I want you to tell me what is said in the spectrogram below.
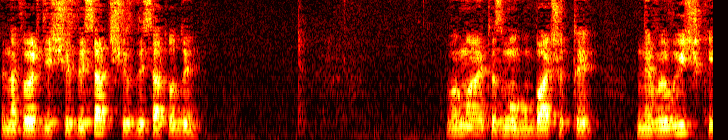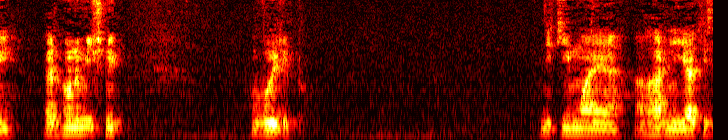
на твердість 60-61. Ви маєте змогу бачити невеличкий ергономічний виріб, який має гарні, якіс...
